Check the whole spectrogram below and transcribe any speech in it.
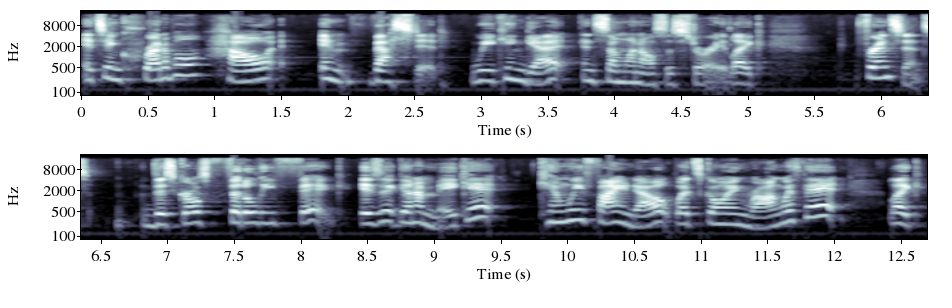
It's incredible how invested we can get in someone else's story. Like, for instance, this girl's fiddle leaf fig. Is it gonna make it? Can we find out what's going wrong with it? Like,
